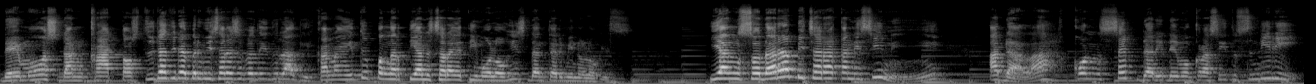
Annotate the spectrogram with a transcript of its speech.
Demos dan kratos sudah tidak berbicara seperti itu lagi karena itu pengertian secara etimologis dan terminologis. Yang saudara bicarakan di sini adalah konsep dari demokrasi itu sendiri.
